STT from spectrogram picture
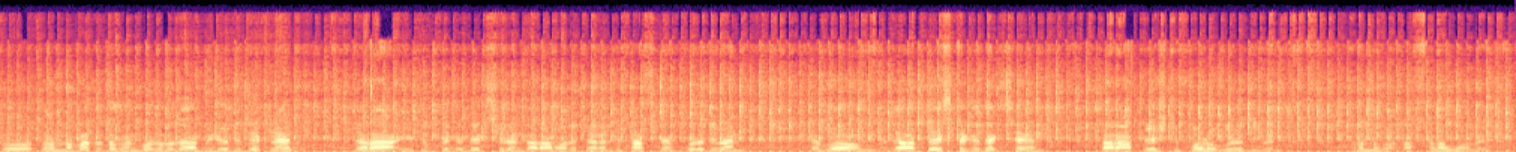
তো ধন্যবাদ তখন পর্যন্ত যারা ভিডিওটি দেখলেন, যারা ইউটিউব থেকে দেখছিলেন তারা আমাদের চ্যানেলটি সাবস্ক্রাইব করে দেবেন এবং যারা পেজ থেকে দেখছেন, তারা পেজটি ফলো করে দেবেন। ধন্যবাদ, আসসালামু আলাইকুম।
